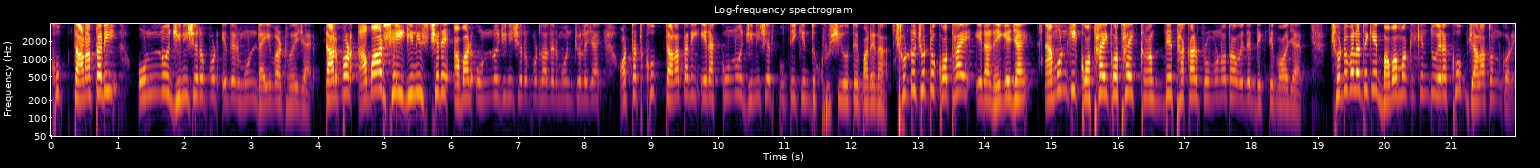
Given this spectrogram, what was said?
খুব তাড়াতাড়ি অন্য জিনিসের ওপর এদের মন ডাইভার্ট হয়ে যায়। তারপর আবার সেই জিনিস ছেড়ে আবার অন্য জিনিসের ওপর তাদের মন চলে যায়। অর্থাৎ খুব তাড়াতাড়ি এরা কোনো জিনিসের প্রতি কিন্তু খুশি হতে পারে না। ছোট ছোট কথায় এরা রেগে যায়। এমনকি কথায় কথায় কাঁদতে থাকার প্রবণতাও এদের দেখতে পাওয়া যায়। ছোটবেলা থেকে বাবা মাকে কিন্তু এরা খুব জ্বালাতন করে।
